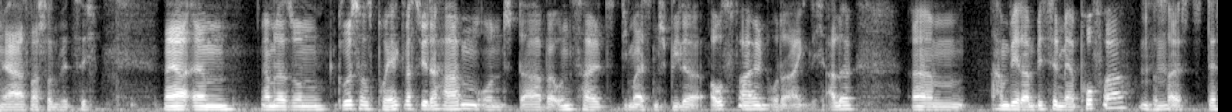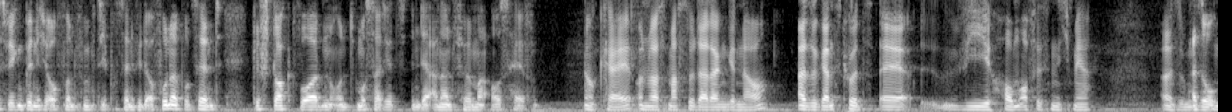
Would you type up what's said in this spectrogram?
Ja, das war schon witzig. Naja, ähm, wir haben da so ein größeres Projekt, was wir da haben und da bei uns halt die meisten Spiele ausfallen oder eigentlich alle, ähm, haben wir da ein bisschen mehr Puffer. Das Mhm. heißt, deswegen bin ich auch von 50% wieder auf 100% gestockt worden und muss halt jetzt in der anderen Firma aushelfen. Okay, und was machst du da dann genau? Also ganz kurz, äh, wie Homeoffice nicht mehr? Also, Also-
